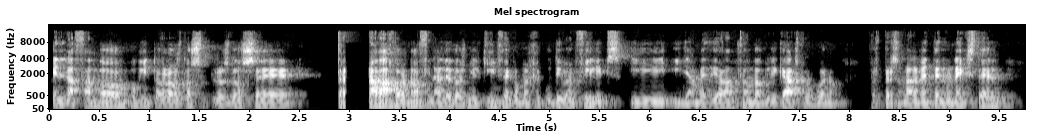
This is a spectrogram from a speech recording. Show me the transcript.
enlazando un poquito los dos, los dos eh, trabajos, ¿no? Final de 2015 como ejecutivo en Philips y, ya me dio lanzando a Clicars, pues bueno, pues personalmente en un Excel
